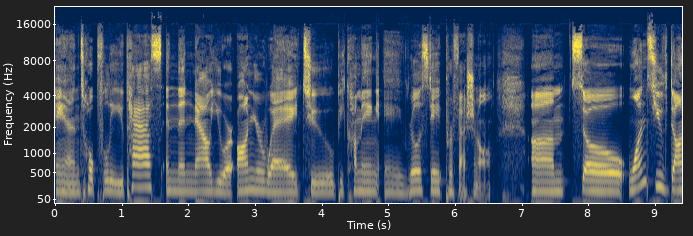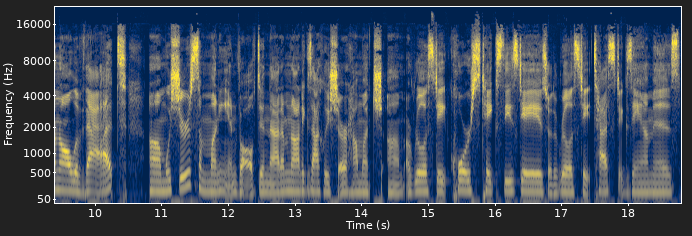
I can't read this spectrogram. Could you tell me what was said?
and hopefully you pass. And then now you are on your way to becoming a real estate professional. Um, so once you've done all of that, um, which there is some money involved in that, I'm not exactly sure how much um, a real estate course takes these days or the real estate test exam is.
